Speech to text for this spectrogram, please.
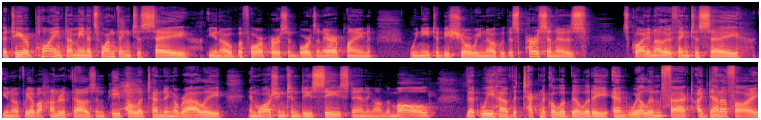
But to your point, I mean, it's one thing to say, you know, before a person boards an airplane, we need to be sure we know who this person is. It's quite another thing to say, you know, if we have 100,000 people attending a rally in Washington, D.C., standing on the mall, that we have the technical ability and will, in fact, identify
